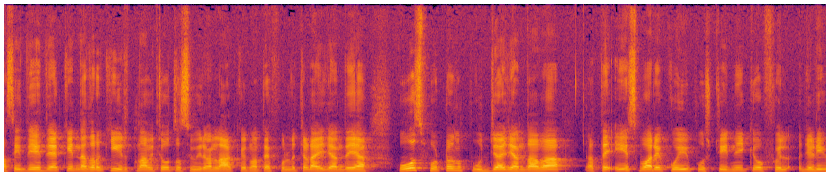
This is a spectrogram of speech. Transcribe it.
ਅਸੀਂ ਦੇਖਦੇ ਹਾਂ ਕਿ ਨਗਰ ਕੀਰਤਨਾਂ ਵਿੱਚ ਉਹ ਤਸਵੀਰਾਂ ਲਾ ਕੇ ਉਹਨਾਂ ਤੇ ਫੁੱਲ ਚੜਾਏ ਜਾਂਦੇ ਆ। ਉਸ ਫੋਟੋ ਨੂੰ ਪੂਜਿਆ ਜਾਂਦਾ ਵਾ ਅਤੇ ਇਸ ਬਾਰੇ ਕੋਈ ਪੁਸ਼ਟੀ ਨਹੀਂ ਕਿ ਉਹ ਫਿਲ, ਜਿਹੜੀ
